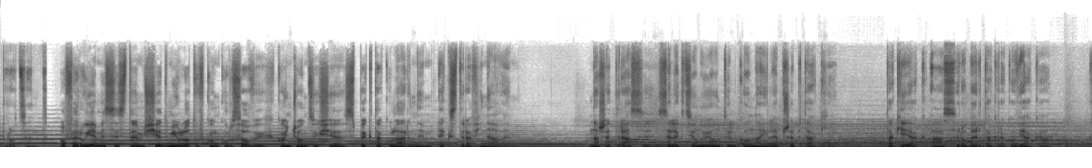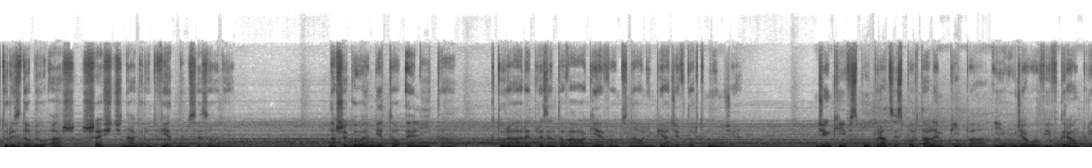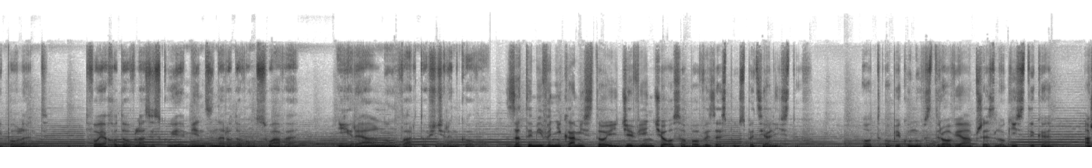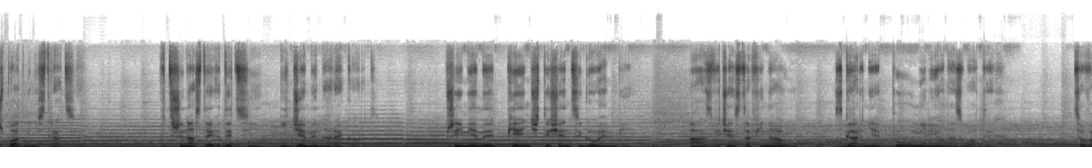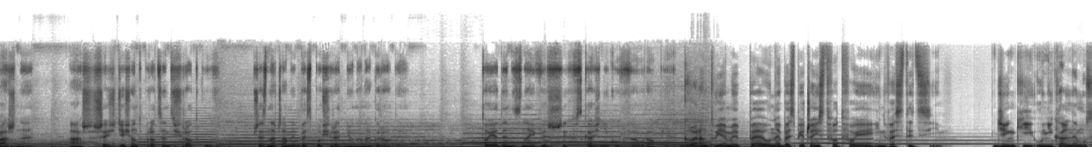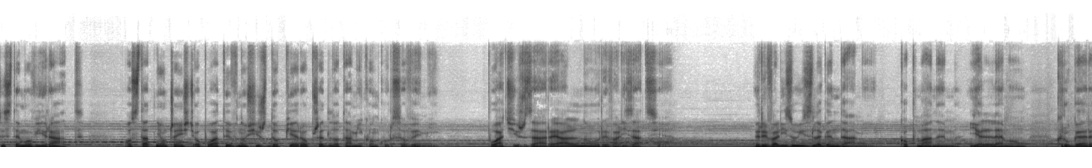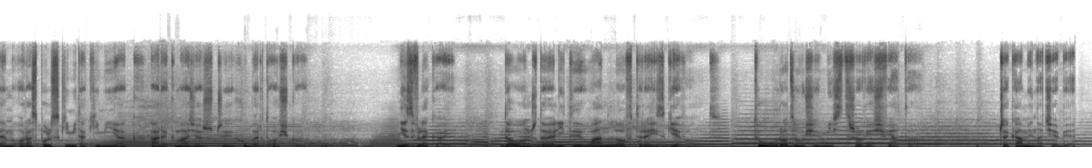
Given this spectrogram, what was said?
Oferujemy system siedmiu lotów konkursowych kończących się spektakularnym ekstrafinałem. Nasze trasy selekcjonują tylko najlepsze ptaki, takie jak as Roberta Krakowiaka, który zdobył aż sześć nagród w jednym sezonie. Nasze gołębie to elita, która reprezentowała Giewont na Olimpiadzie w Dortmundzie. Dzięki współpracy z portalem PIPA i udziałowi w Grand Prix Poland, Twoja hodowla zyskuje międzynarodową sławę i realną wartość rynkową. Za tymi wynikami stoi dziewięcioosobowy zespół specjalistów. Od opiekunów zdrowia przez logistykę aż po administrację. W 13 edycji idziemy na rekord. Przyjmiemy 5 tysięcy gołębi, a zwycięzca finału zgarnie pół miliona złotych. Co ważne, aż 60% środków przeznaczamy bezpośrednio na nagrody. To jeden z najwyższych wskaźników w Europie. Gwarantujemy pełne bezpieczeństwo Twojej inwestycji. Dzięki unikalnemu systemowi RAT ostatnią część opłaty wnosisz dopiero przed lotami konkursowymi. Płacisz za realną rywalizację. Rywalizuj z legendami Kopmanem, Jellemą, Krugerem oraz polskimi takimi jak Arek Maziarz czy Hubert Ośko. Nie zwlekaj. Dołącz do elity One Love Race Giewont. Tu rodzą się mistrzowie świata. Czekamy na Ciebie.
